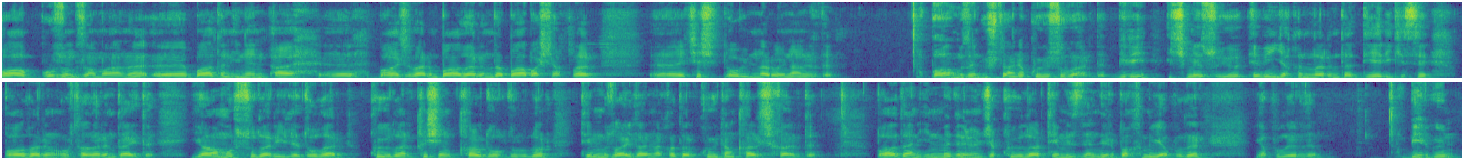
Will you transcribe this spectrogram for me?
bağ bozum zamanı e, bağdan inen ah, e, bağcıların bağlarında bağ başaklar, e, çeşitli oyunlar oynanırdı. Bağımızın üç tane kuyusu vardı. Biri içme suyu evin yakınlarında, diğer ikisi bağların ortalarındaydı. Yağmur suları ile dolar, kuyular kışın kar doldurulur, Temmuz aylarına kadar kuyudan kar çıkardı. Bağdan inmeden önce kuyular temizlenir, bakımı yapılır, yapılırdı. Bir gün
